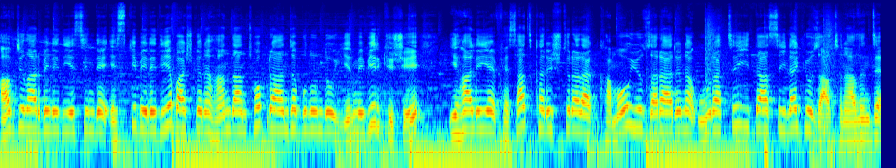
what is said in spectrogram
Avcılar Belediyesi'nde eski belediye başkanı Handan Toprak'ında bulunduğu 21 kişi ihaleye fesat karıştırarak kamuoyu zararına uğrattığı iddiasıyla gözaltına alındı.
